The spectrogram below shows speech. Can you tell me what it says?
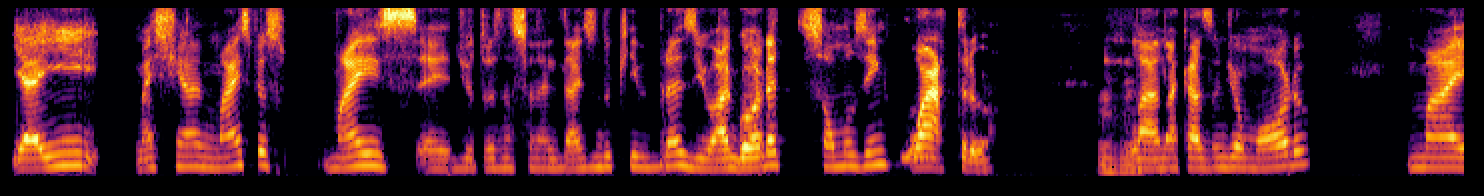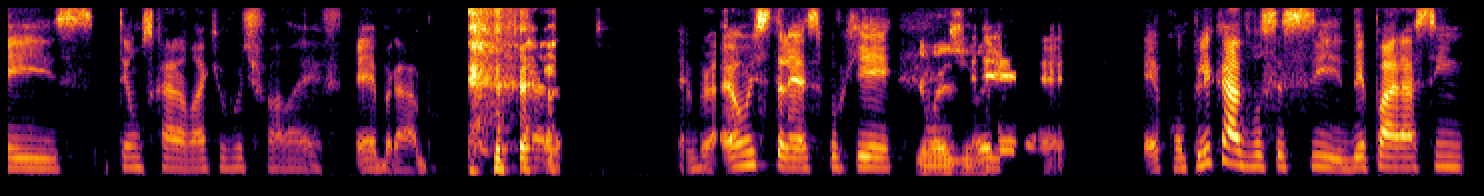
E aí, mas tinha mais pessoas mais é, de outras nacionalidades do que Brasil. Agora somos em quatro uhum. lá na casa onde eu moro, mas tem uns caras lá que eu vou te falar, é, é brabo. É, é, um estresse, porque é, é, complicado você se deparar assim,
